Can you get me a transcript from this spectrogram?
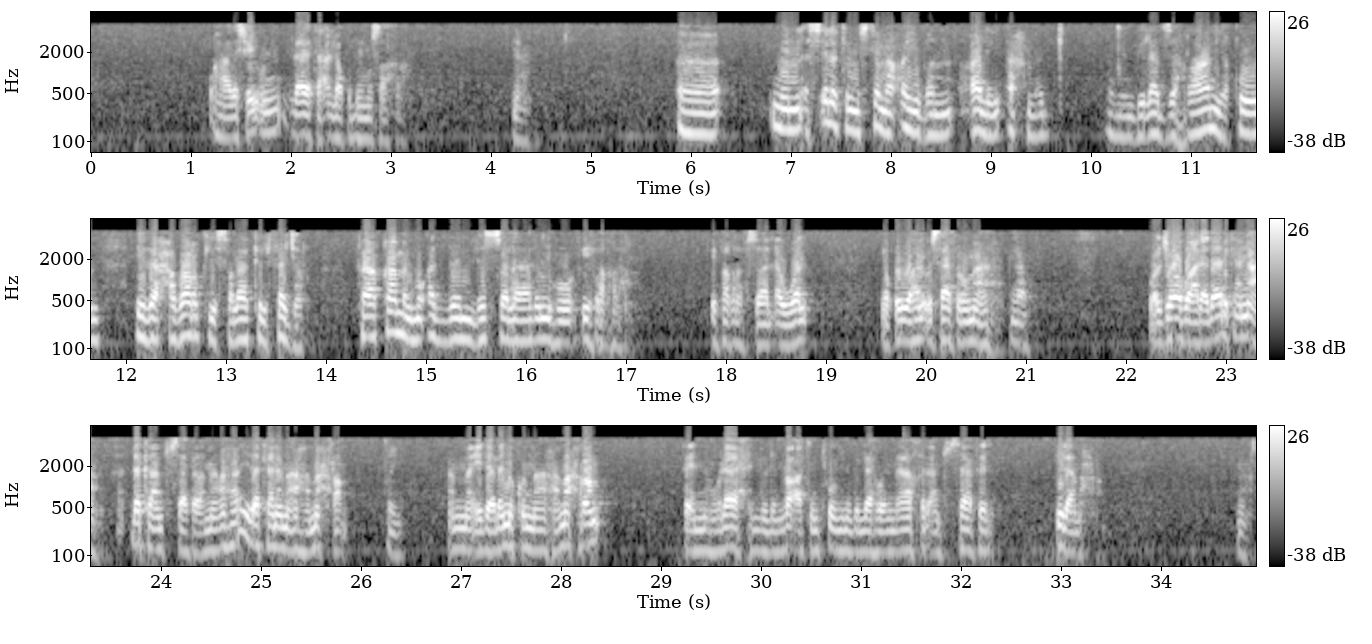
وهذا شيء لا يتعلق بالمصاهرة. نعم. آه من أسئلة المستمع أيضا علي أحمد ومن بلاد زهران يقول إذا حضرت لصلاة الفجر فأقام المؤذن للصلاة أظنه في فقرة. في فقرة في السؤال الأول يقول وهل أسافر معه نعم. والجواب على ذلك نعم لك أن تسافر معها إذا كان معها محرم. طيب. أما إذا لم يكن معها محرم فإنه لا يحل لامرأة تؤمن بالله واليوم الآخر أن تسافر بلا محرم. نعم.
